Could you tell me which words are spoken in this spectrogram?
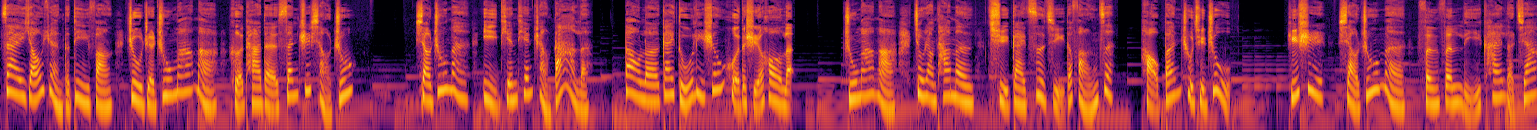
在遥远的地方，住着猪妈妈和她的三只小猪。小猪们一天天长大了，到了该独立生活的时候了，猪妈妈就让他们去盖自己的房子，好搬出去住。于是，小猪们纷纷离开了家。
